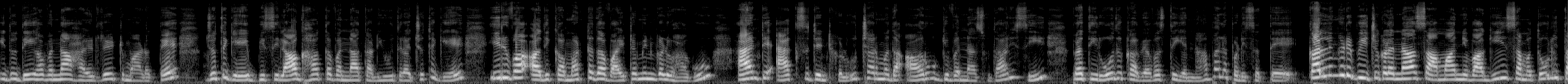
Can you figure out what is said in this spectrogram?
ಇದು ದೇಹವನ್ನ ಹೈಡ್ರೇಟ್ ಮಾಡುತ್ತೆ. ಜೊತೆಗೆ ಬಿಸಿಲಾಘಾತವನ್ನ ತಡೆಯುವುದರ ಜೊತೆಗೆ ಇರುವ ಅಧಿಕ ಮಟ್ಟದ ವೈಟಮಿನ್ಗಳು ಹಾಗೂ ಆಂಟಿ ಆಕ್ಸಿಡೆಂಟ್ಗಳು ಚರ್ಮದ ಆರೋಗ್ಯವನ್ನ ಸುಧಾರಿಸಿ ಪ್ರತಿರೋಧಕ ವ್ಯವಸ್ಥೆಯನ್ನ ಬಲಪಡಿಸುತ್ತೆ. ಕಲ್ಲಂಗಡಿ ಬೀಜಗಳನ್ನ ಸಾಮಾನ್ಯವಾಗಿ ಸಮತೋಲಿತ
